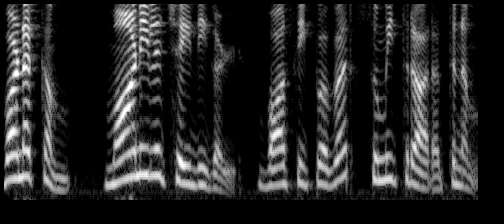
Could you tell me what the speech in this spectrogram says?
வணக்கம். மாநில செய்திகள். வாசிப்பவர் சுமித்ரா ரத்னம்.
